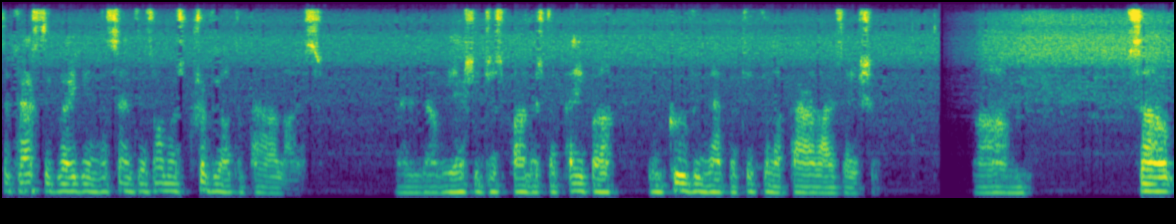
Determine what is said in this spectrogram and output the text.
stochastic gradient descent is almost trivial to parallelize. And uh, we actually just published a paper improving that particular parallelization. Um, so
